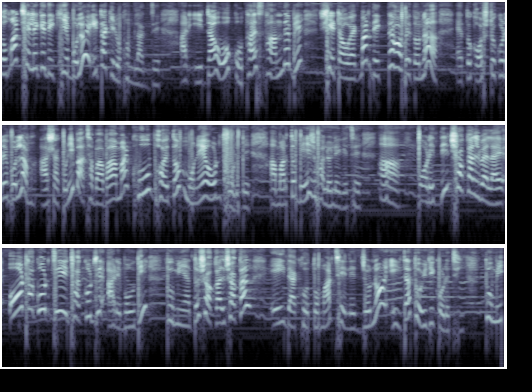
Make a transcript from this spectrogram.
তোমার ছেলেকে দেখিয়ে বলো, এটা কীরকম লাগছে। আর এটা ও কোথায় স্থান দেবে, সেটাও একবার দেখতে হবে তো না? এত কষ্ট করে বললাম, আশা করি বাছা বাবা আমার খুব হয়তো মনে ওর ধরবে। আমার তো বেশ ভালো লেগেছে। হ্যাঁ পরের দিন সকালবেলায়, ও ঠাকুরজি ঠাকুরজি, আরে বৌদি, তুমি এত সকাল সকাল, এই দেখো তোমার ছেলের জন্য এইটা তৈরি করেছি। তুমি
